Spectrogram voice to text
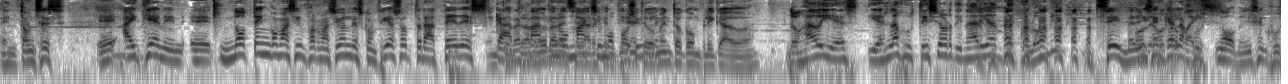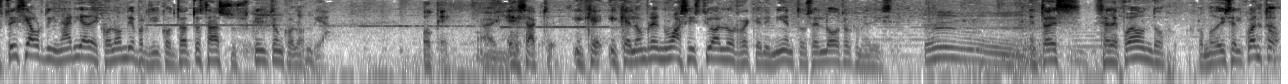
entonces, eh, ahí tienen. Eh, no tengo más información, les confieso. Traté de escarbar lo en máximo en posible. este momento complicado. ¿eh? Don Javi, ¿es, ¿y es la justicia ordinaria de Colombia? Sí, me ¿O de dicen que es la país? jus- no, me dicen justicia ordinaria de Colombia porque el contrato estaba suscrito en Colombia. Ok. Exacto. Y que, y que el hombre no asistió a los requerimientos, es lo otro que me dicen. Entonces, se le fue hondo, como dice el cuento,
